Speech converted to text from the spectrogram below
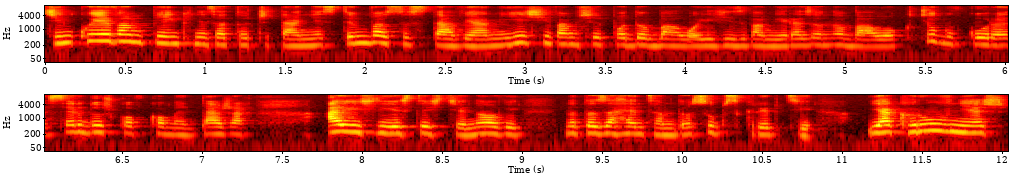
Dziękuję Wam pięknie za to czytanie. Z tym Was zostawiam. Jeśli Wam się podobało, jeśli z Wami rezonowało, kciuk w górę, serduszko w komentarzach. A jeśli jesteście nowi, no to zachęcam do subskrypcji, jak również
